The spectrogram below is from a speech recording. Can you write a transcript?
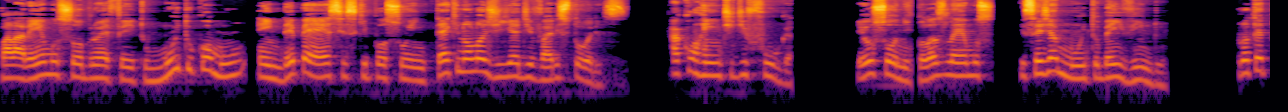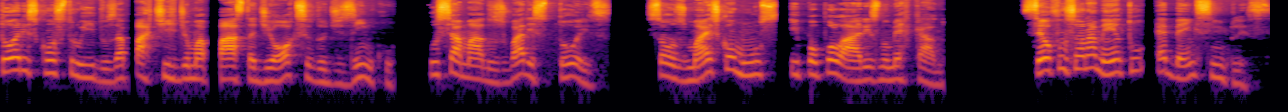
falaremos sobre um efeito muito comum em DPS que possuem tecnologia de varistores, a corrente de fuga. Eu sou Nicolas Lemos e seja muito bem-vindo. Protetores construídos a partir de uma pasta de óxido de zinco, os chamados varistores, são os mais comuns e populares no mercado. Seu funcionamento é bem simples.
